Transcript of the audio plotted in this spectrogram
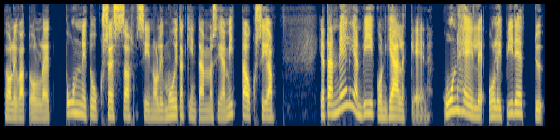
he olivat olleet punnituksessa, siinä oli muitakin tämmöisiä mittauksia. Ja tämän neljän viikon jälkeen, kun heille oli pidetty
